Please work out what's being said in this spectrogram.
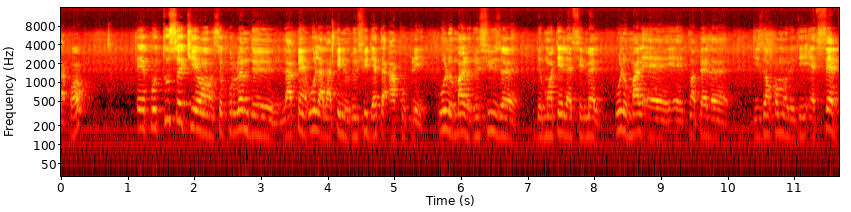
D'accord? Et pour tous ceux qui ont ce problème de lapin, où la lapine refuse d'être accouplée, où le mâle refuse de monter les femelles, où le mâle est, appelle, disons, comme on le dit, est faible,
